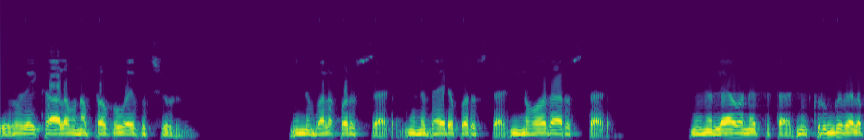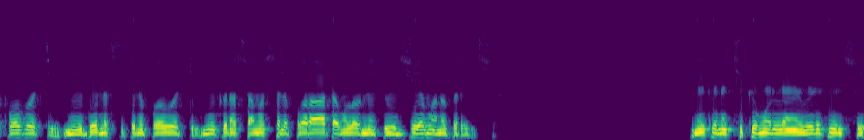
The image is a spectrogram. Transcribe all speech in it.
ఉదయకాలమున ప్రభు వైపు చూడు. నిన్ను బలపరుస్తాడు నిన్ను ధైర్యపరుస్తాడు నిన్ను ఓదారుస్తాడు నిన్ను లేవనెత్తుతాడు నీ కృంగుదల పోగొట్టి నీ దీనస్థితిని పోగొట్టి నీకున్న సమస్యల పోరాటంలో నీకు విజయం అనుగ్రహించి. నీకున్న చిక్కుములను విడిపించి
